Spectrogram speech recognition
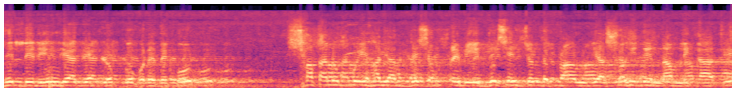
দিল্লির ইন্ডিয়া গেট লক্ষ্য করে দেখুন, সাতানব্বই হাজার দেশপ্রেমী দেশের জন্য প্রাণ শহীদের নাম লেখা আছে।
